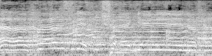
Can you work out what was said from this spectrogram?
nefesi şu Ege'nin nefesi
